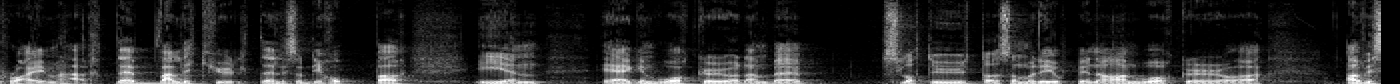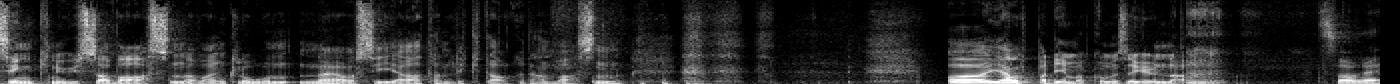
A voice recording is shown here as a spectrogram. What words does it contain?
prime her. Det er veldig kult. Det er liksom, De hopper i en egen walker, og den ble slått ut, og så må de opp i en annen walker. og Avisin knuser vasen over en klone og sier at han likte aldri den vasen. og hjelper de med å komme seg unna. Sorry.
